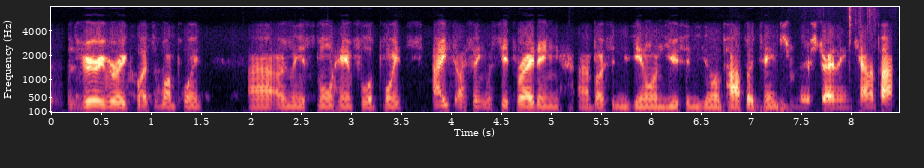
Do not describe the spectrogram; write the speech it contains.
it was very, very close at one point. Uh, only a small handful of points, eight I think, was separating uh, both the New Zealand youth and New Zealand pathway teams from their Australian counterparts.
